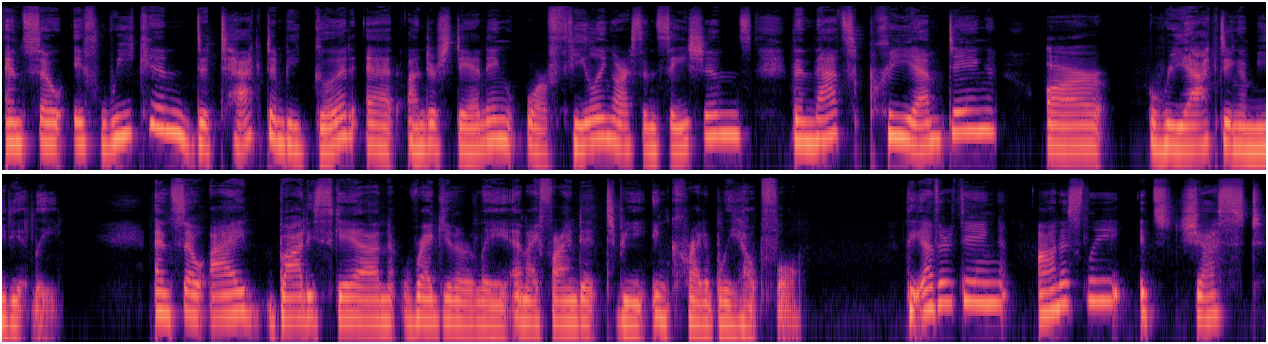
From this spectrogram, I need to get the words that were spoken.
And so, if we can detect and be good at understanding or feeling our sensations, then that's preempting our reacting immediately. And so, I body scan regularly and I find it to be incredibly helpful. The other thing, honestly, it's just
